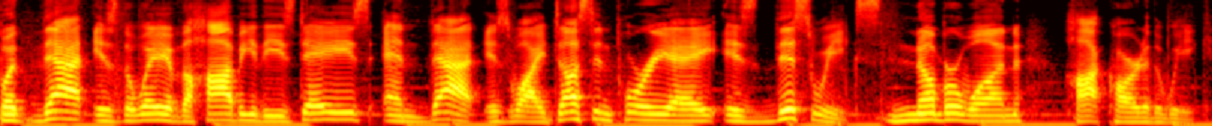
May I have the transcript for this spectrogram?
but that is the way of the hobby these days, and that is why Dustin Poirier is this week's number one hot card of the week.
